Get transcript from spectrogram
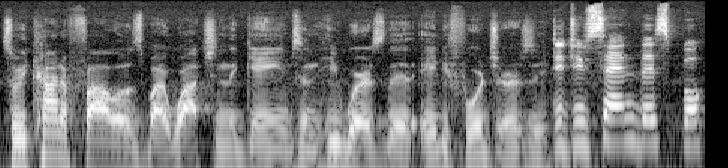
So he kind of follows by watching the games, and he wears the 84 jersey. Did you send this book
